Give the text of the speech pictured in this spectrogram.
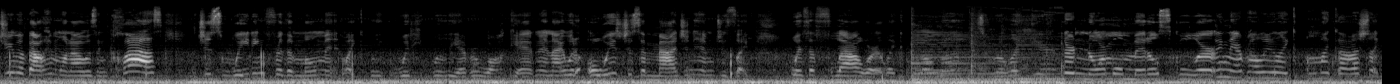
Daydream about him when I was in class, just waiting for the moment. Like, like would he, will he ever walk in? And I would always just imagine him just like with a flower, like Rola, is here? They're normal middle schooler. Sitting there, probably like, oh my gosh, like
